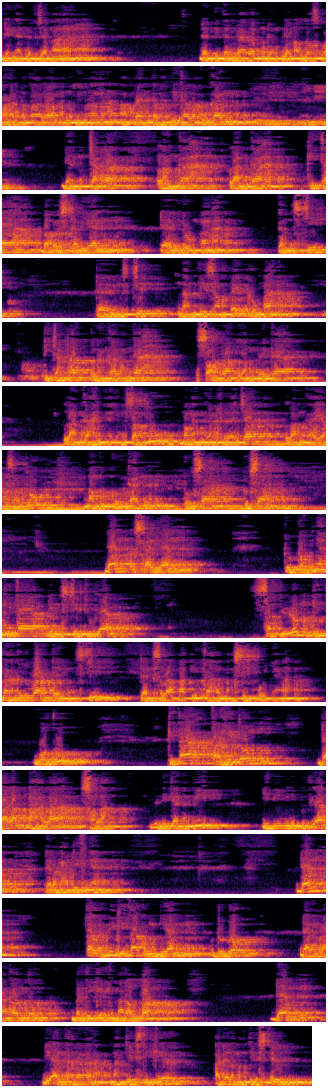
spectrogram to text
dengan berjamaah. Dan kita berharap mudah-mudahan Allah Subhanahu wa taala menerima apa yang telah kita lakukan dan mencatat langkah-langkah kita Bapak sekalian dari rumah ke masjid dari masjid nanti sampai rumah dicatat langkah-langkah seorang yang mereka langkahnya yang satu mengangkat derajat, langkah yang satu mengukurkan dosa-dosa. Dan sekalian duduknya kita di masjid juga sebelum kita keluar dari masjid dan selama kita masih punya wudhu kita terhitung dalam pahala sholat. Demikian Nabi ini menyebutkan dalam hadisnya. Dan terlebih kita kemudian duduk dalam rangka untuk berzikir kepada Allah dan di antara majelis zikir adalah majelis ilmu.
